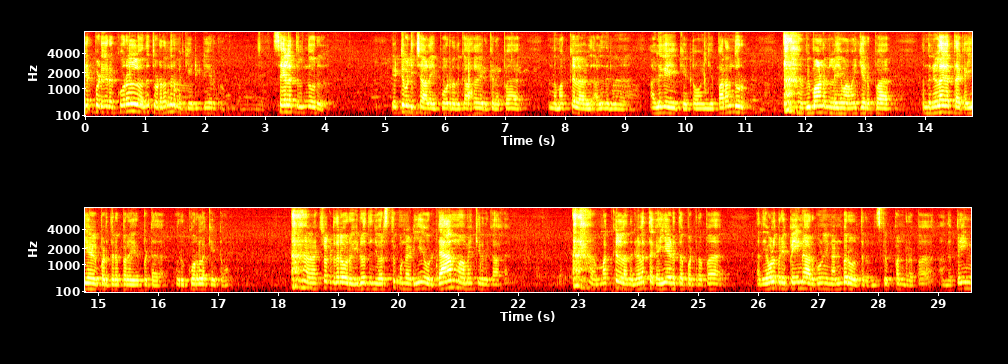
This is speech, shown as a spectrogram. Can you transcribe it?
ஏற்படுகிற குரல் வந்து தொடர்ந்து நம்ம கேட்டுக்கிட்டே இருக்கிறோம். சேலத்துலேருந்து ஒரு எட்டு வழிச்சாலை போடுறதுக்காக இருக்கிறப்ப அந்த மக்கள் அழு அழுதுன அழுகையை கேட்டோம். இங்கே பரந்தூர் விமான நிலையம் அமைக்கிறப்ப அந்த நிலகத்தை கையகப்படுத்துகிறப்ப ஏற்பட்ட ஒரு குரலை கேட்டோம். ஆக்சுவலாக கிட்டத்தட்ட ஒரு இருபத்தஞ்சி வருஷத்துக்கு முன்னாடியே ஒரு டேம் அமைக்கிறதுக்காக மக்கள் அந்த நிலத்தை கையெடுத்தப்படுறப்ப அது எவ்வளோ பெரிய பெயினாக இருக்கும்னு என் நண்பர் ஒருத்தர் வந்து ஸ்கிரிப்ட் பண்ணுறப்ப அந்த பெயின்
